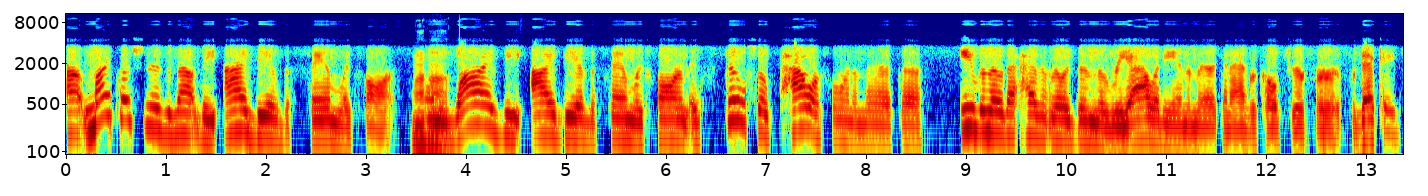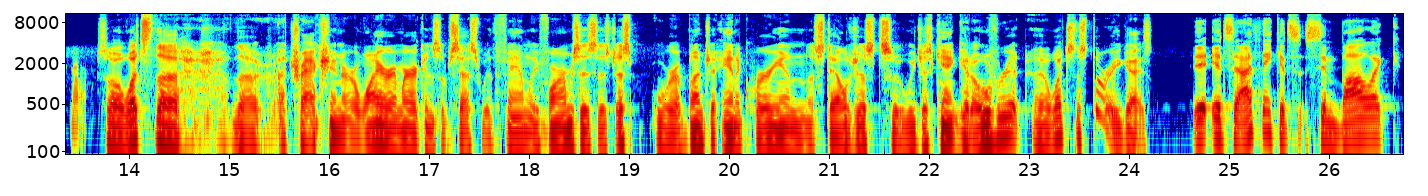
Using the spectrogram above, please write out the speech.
Uh, my question is about the idea of the family farm Uh-huh. and why the idea of the family farm is still so powerful in America, even though that hasn't really been the reality in American agriculture for, for decades now. So, what's the the attraction, or why are Americans obsessed with family farms? Is it just we're a bunch of antiquarian nostalgists who we just can't get over it? Uh, what's the story, guys? It, it's, I think it's symbolic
